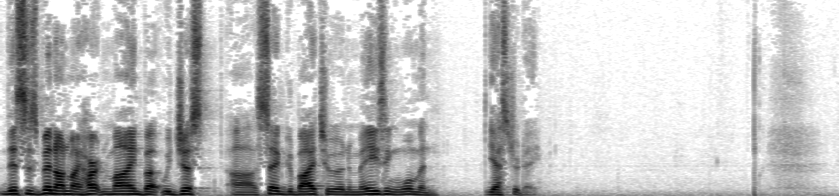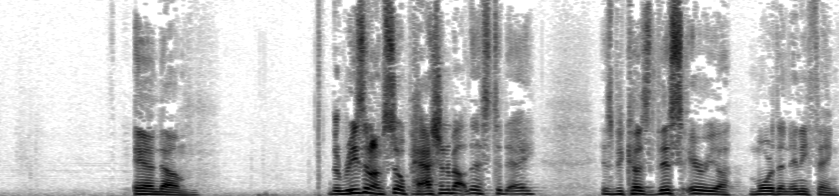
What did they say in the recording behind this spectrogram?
This has been on my heart and mind, but we just uh, said goodbye to an amazing woman yesterday. And um, the reason I'm so passionate about this today is because this area, more than anything,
